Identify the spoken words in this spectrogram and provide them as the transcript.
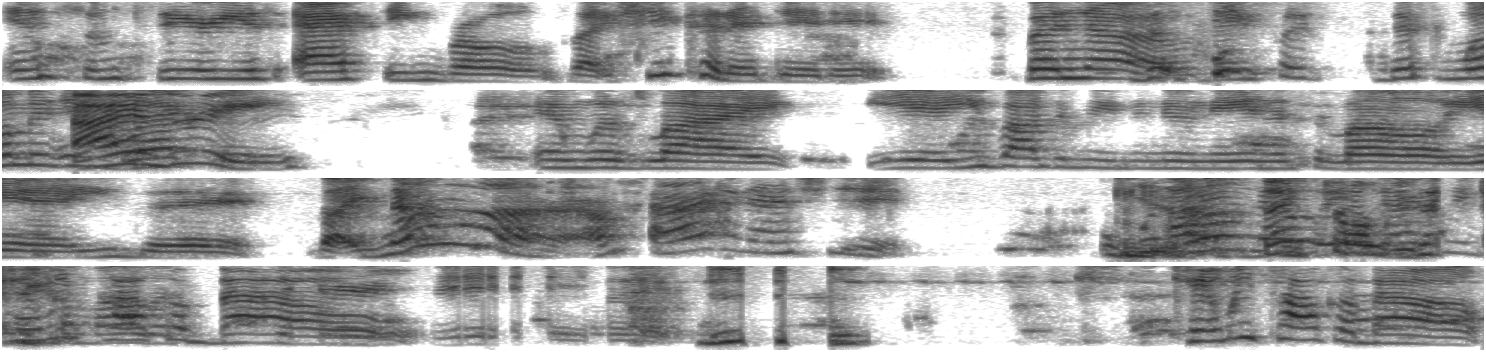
in some serious acting roles. Like she could have did it, but no, they put this woman in I blackface agree. and was like, "Yeah, you about to be the new Nina Simone. Yeah, you good." Like, nah, I'm tired of that shit. Yeah. I don't know But so exactly can we talk about said, can we talk about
